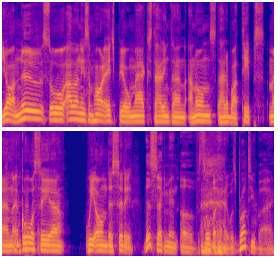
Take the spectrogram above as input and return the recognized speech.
Ja, nu så alla ni som har HBO Max, det här är inte en annons, det här är bara tips. Men gå och se We Own This City. This segment of Silverhander was brought to you by.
